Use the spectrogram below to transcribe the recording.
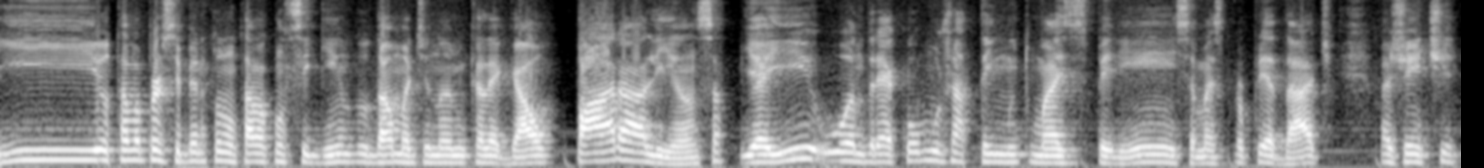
e eu tava percebendo que eu não tava conseguindo dar uma dinâmica legal para a aliança. E aí o André, como já tem muito mais experiência, mais propriedade, a gente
